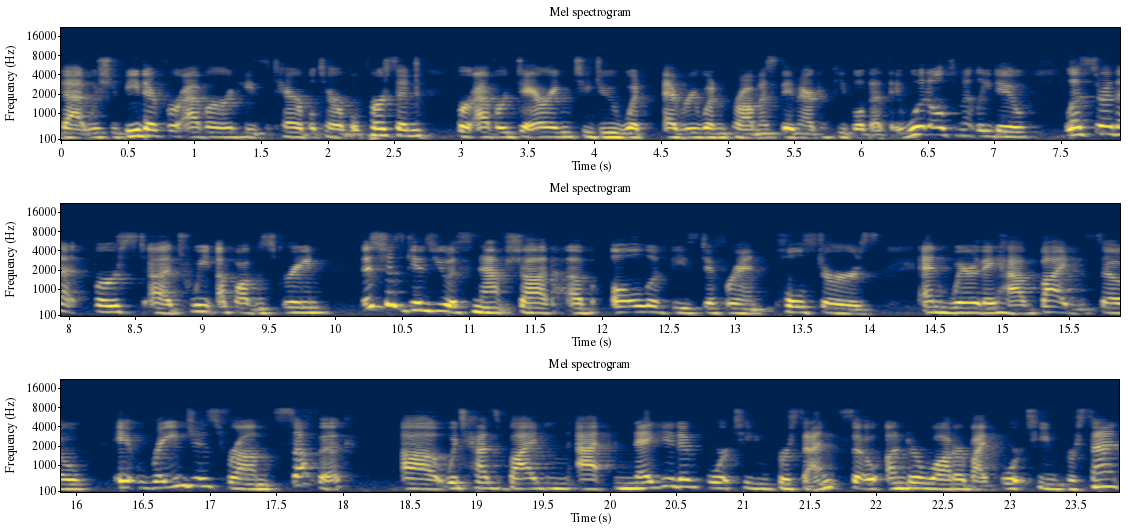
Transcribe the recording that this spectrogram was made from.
that we should be there forever. And he's a terrible, terrible person, forever daring to do what everyone promised the American people that they would ultimately do. Let's throw that first uh, tweet up on the screen. This just gives you a snapshot of all of these different pollsters and where they have Biden. So it ranges from Suffolk, uh, which has Biden at negative 14%, so underwater by 14%.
